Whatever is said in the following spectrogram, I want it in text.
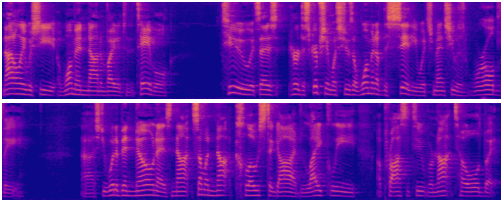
Not only was she a woman not invited to the table, two, it says her description was she was a woman of the city, which meant she was worldly. Uh, she would have been known as not someone not close to God, likely a prostitute. We're not told, but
